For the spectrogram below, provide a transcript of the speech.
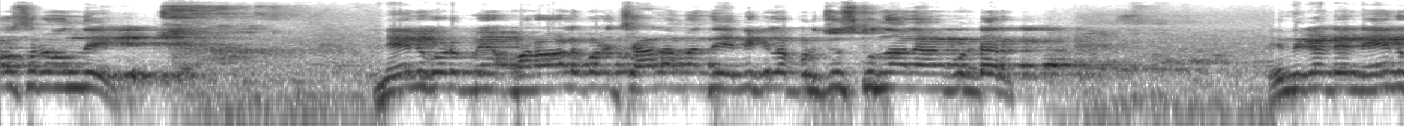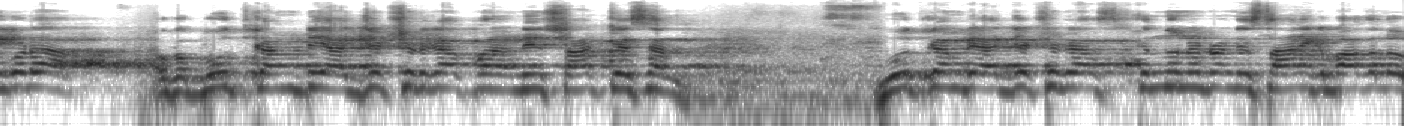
అవసరం ఉంది. నేను కూడా మన వాళ్ళు కూడా చాలా మంది ఎన్నికలప్పుడు చూసుకుందామని అనుకుంటారు. ఎందుకంటే నేను కూడా ఒక బూత్ కమిటీ అధ్యక్షుడిగా నేను స్టార్ట్ చేశాను. బూత్ కమిటీ అధ్యక్షుడిగా కింద ఉన్నటువంటి స్థానిక బాధలు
